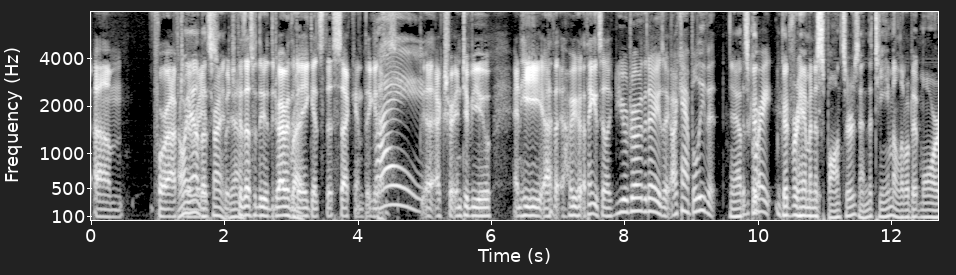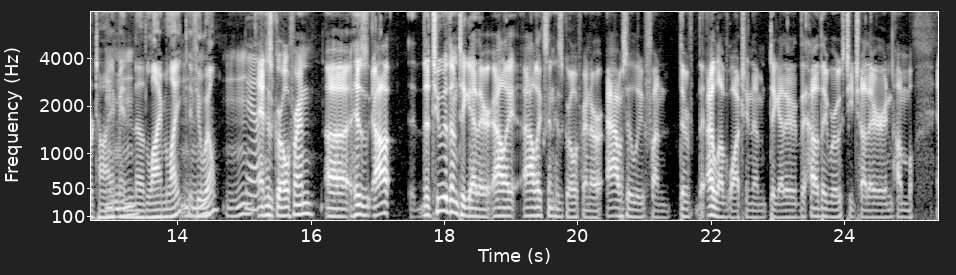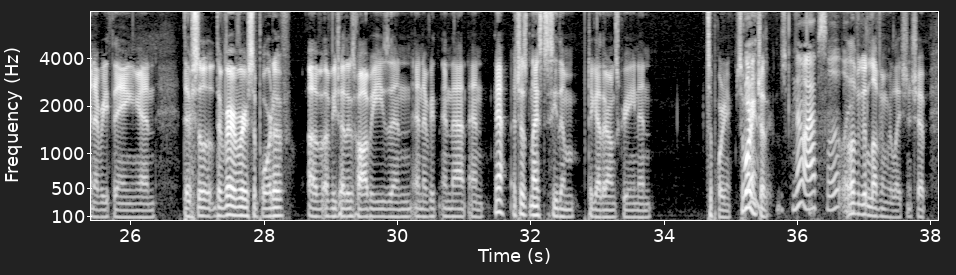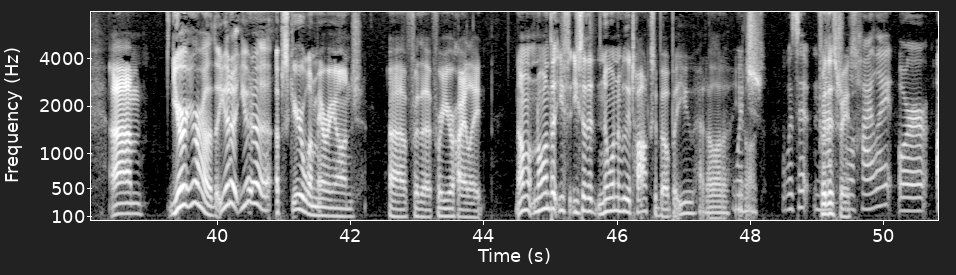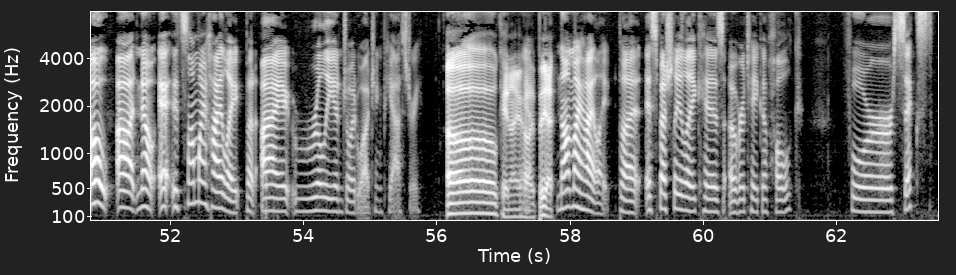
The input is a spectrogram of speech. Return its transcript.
Um, for after Oh, the yeah, race, that's right, which yeah. because that's what they do. The driver of the Right. day gets the second. They get Right. uh, extra interview, and he, I, th- I think he said like, "You're driver of the day." He's like, "I can't believe it. Yeah, It's it's good. great." Good for him and his sponsors and the team. A little bit more time in Mhm. the limelight, if you Mhm, will. mhm. Yeah. And his girlfriend, uh, his Al- the two of them together, Ale- Alex and his girlfriend, are absolutely fun. They're, I love watching them together. The, how they roast each other and humble and everything, and they're so they're very very supportive of, of each other's hobbies and and every and that. And yeah, it's just nice to see them together on screen and supporting supporting Yeah. each other. No, I absolutely. love a good loving relationship. Um, your your highlight, you had a you had a obscure one, Marie-Ange, uh, for the for your highlight. No, no one that you you said that no one really talks about, but you had a lot of. a lot Which was it For this race. highlight or oh uh no it, it's not my highlight but I really enjoyed watching Piastri. Oh, okay, not your Yeah. highlight, but yeah, Not my highlight, but especially like his overtake of Hulk for sixth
